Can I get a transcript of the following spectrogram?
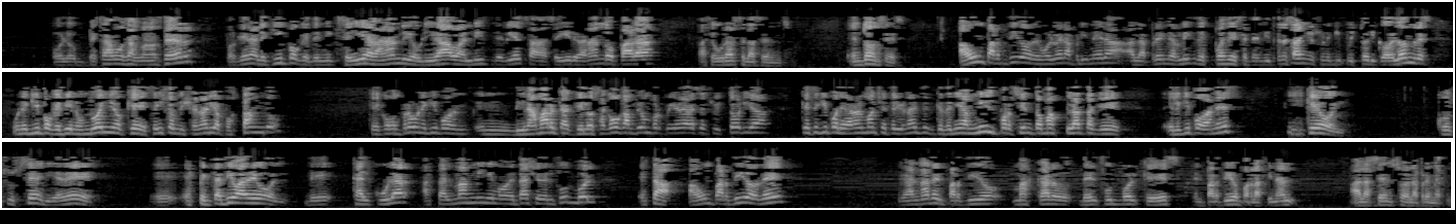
o lo empezamos a conocer, porque era el equipo que seguía ganando y obligaba al Leeds de Bielsa a seguir ganando para asegurarse el ascenso. Entonces, a un partido de volver a primera a la Premier League después de 73 años, un equipo histórico de Londres, un equipo que tiene un dueño que se hizo millonario apostando, que compró un equipo en, Dinamarca que lo sacó campeón por primera vez en su historia, que ese equipo le ganó al Manchester United que tenía mil por ciento más plata que el equipo danés y que hoy, con su serie de eh, expectativa de gol, de calcular hasta el más mínimo detalle del fútbol, está a un partido de ganar el partido más caro del fútbol, que es el partido por la final al ascenso de la Premier League.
